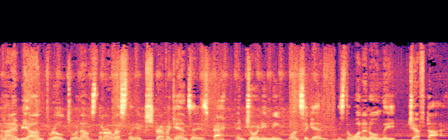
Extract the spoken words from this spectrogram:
and I am beyond thrilled to announce that our wrestling extravaganza is back, and joining me once again is the one and only Jeff Dye.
